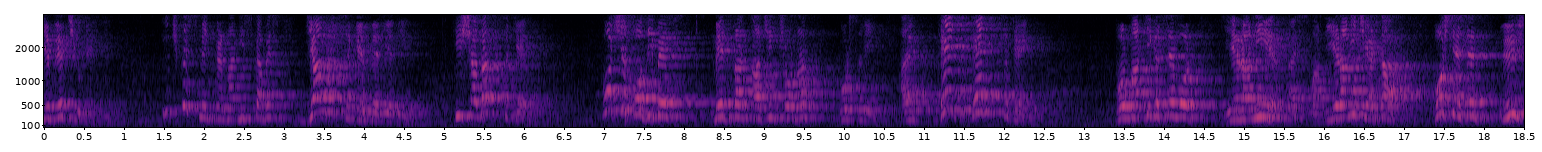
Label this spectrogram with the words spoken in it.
եւ վերջը մեկնի։ Ինչպես մենք կրնանք իսկապես կյանք ցկել մեր յետին։ Հիշադակ ցկել։ Ոչ է խոդի պես մեծնան աճին չորնան գործնին, այլ հետ հետ ցկենք։ Որ մարդիկ ասեն որ Երանի է այս մարդը, Երանի չեր տար։ Ոչ թե ասեն, ուֆ,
